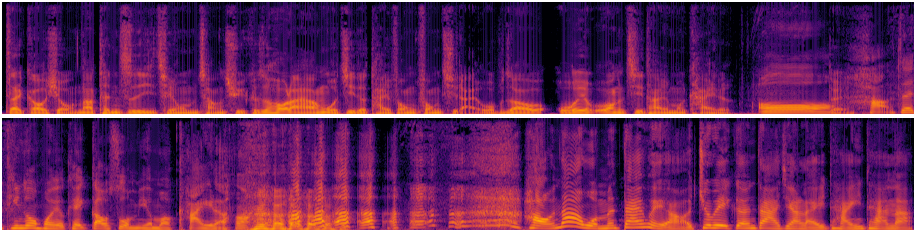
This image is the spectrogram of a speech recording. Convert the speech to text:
在高雄。那藤枝以前我们常去，可是后来好像我记得台风封起来，我不知道，我也忘记它有没有开了。哦，对，好，这听众朋友可以告诉我们有没有开了。好，那我们待会啊就会跟大家来谈一谈啦。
